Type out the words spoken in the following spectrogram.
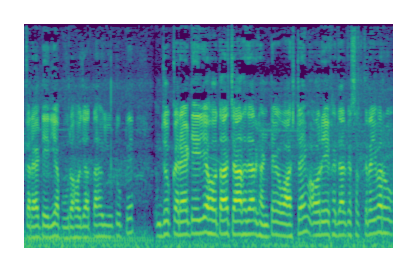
क्राइटेरिया पूरा हो जाता है यूट्यूब पर जो क्राइटेरिया होता है, चार हज़ार घंटे का वाच टाइम और एक हज़ार का सब्सक्राइबर हो।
